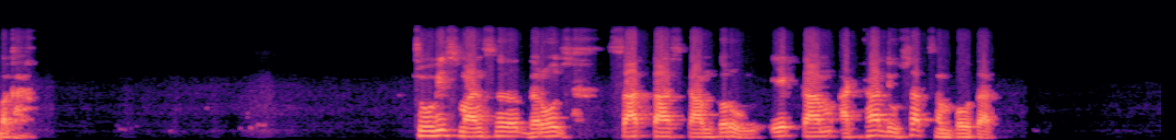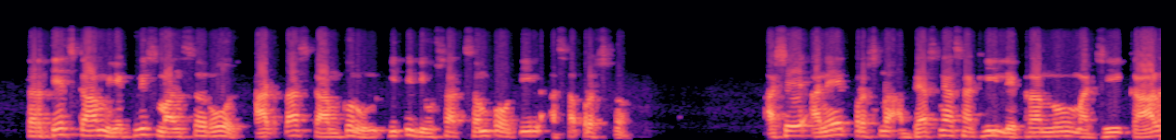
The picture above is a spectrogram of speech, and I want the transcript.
बघा. चोवीस माणसं दररोज सात तास काम करून एक काम अठरा दिवसात संपवतात. तर तेच काम एकवीस माणसं रोज आठ तास काम करून किती दिवसात संपवतील असा प्रश्न. असे अनेक प्रश्न अभ्यासण्यासाठी लेकरांनो माझी काळ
